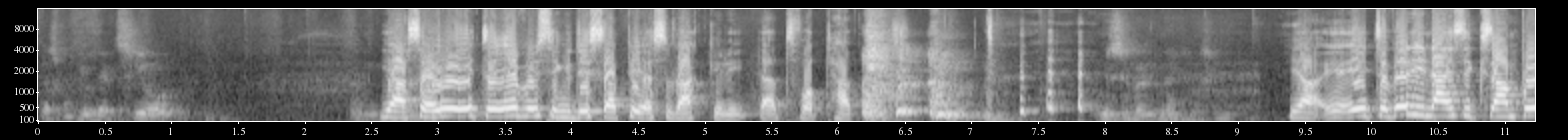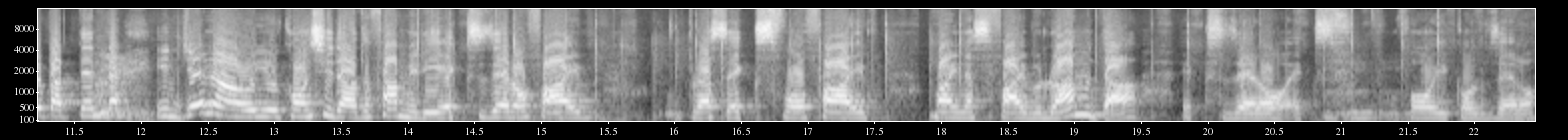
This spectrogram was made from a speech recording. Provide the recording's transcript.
That's why you get zero. And- yeah. So it, everything disappears. Luckily, that's what happens. This is very nice. example. Yeah, it's a very nice example, but then uh, in general, you consider the family x05 plus x45 minus 5 lambda x0, x4 equals 0.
